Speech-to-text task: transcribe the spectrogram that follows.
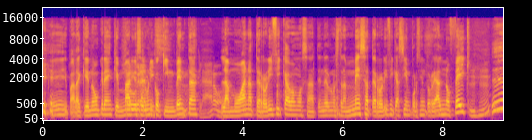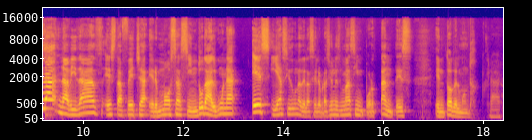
eh, para que no crean que Mario es el único que inventa claro. la Moana terrorífica. Vamos a tener nuestra mesa terrorífica 100% real, no fake. La Navidad, esta fecha hermosa, sin duda alguna, es y ha sido una de las celebraciones más importantes en todo el mundo. Claro.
